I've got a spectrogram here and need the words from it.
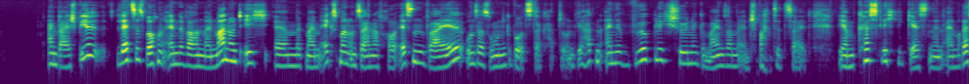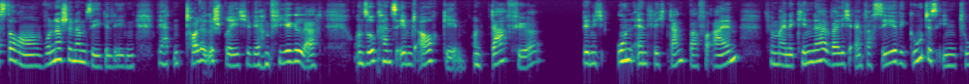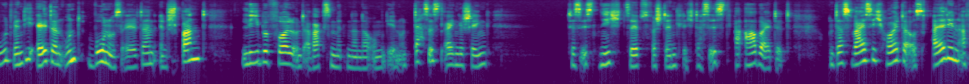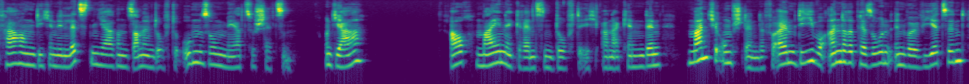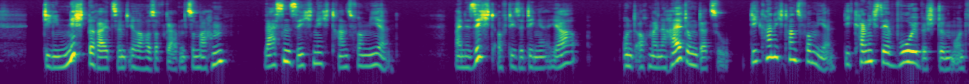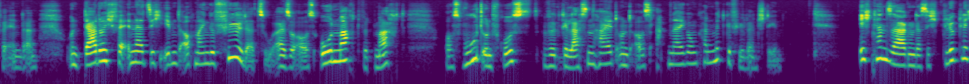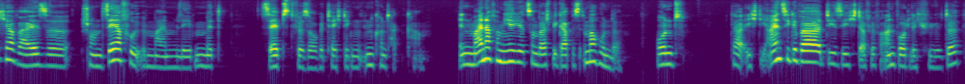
Ein Beispiel. Letztes Wochenende waren mein Mann und ich äh, mit meinem Ex-Mann und seiner Frau essen, weil unser Sohn Geburtstag hatte. Und wir hatten eine wirklich schöne gemeinsame, entspannte Zeit. Wir haben köstlich gegessen in einem Restaurant, wunderschön am See gelegen. Wir hatten tolle Gespräche, wir haben viel gelacht. Und so kann es eben auch gehen. Und dafür bin ich unendlich dankbar, vor allem für meine Kinder, weil ich einfach sehe, wie gut es ihnen tut, wenn die Eltern und Bonuseltern entspannt, liebevoll und erwachsen miteinander umgehen. Und das ist ein Geschenk, das ist nicht selbstverständlich, das ist erarbeitet. Und das weiß ich heute aus all den Erfahrungen, die ich in den letzten Jahren sammeln durfte, umso mehr zu schätzen. Und ja, auch meine Grenzen durfte ich anerkennen, denn manche Umstände, vor allem die, wo andere Personen involviert sind, die nicht bereit sind, ihre Hausaufgaben zu machen, lassen sich nicht transformieren. Meine Sicht auf diese Dinge, ja, und auch meine Haltung dazu, die kann ich transformieren, die kann ich sehr wohl bestimmen und verändern. Und dadurch verändert sich eben auch mein Gefühl dazu. Also aus Ohnmacht wird Macht, aus Wut und Frust wird Gelassenheit und aus Abneigung kann Mitgefühl entstehen. Ich kann sagen, dass ich glücklicherweise schon sehr früh in meinem Leben mit Selbstfürsorgetechniken in Kontakt kam. In meiner Familie zum Beispiel gab es immer Hunde. Und da ich die Einzige war, die sich dafür verantwortlich fühlte,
